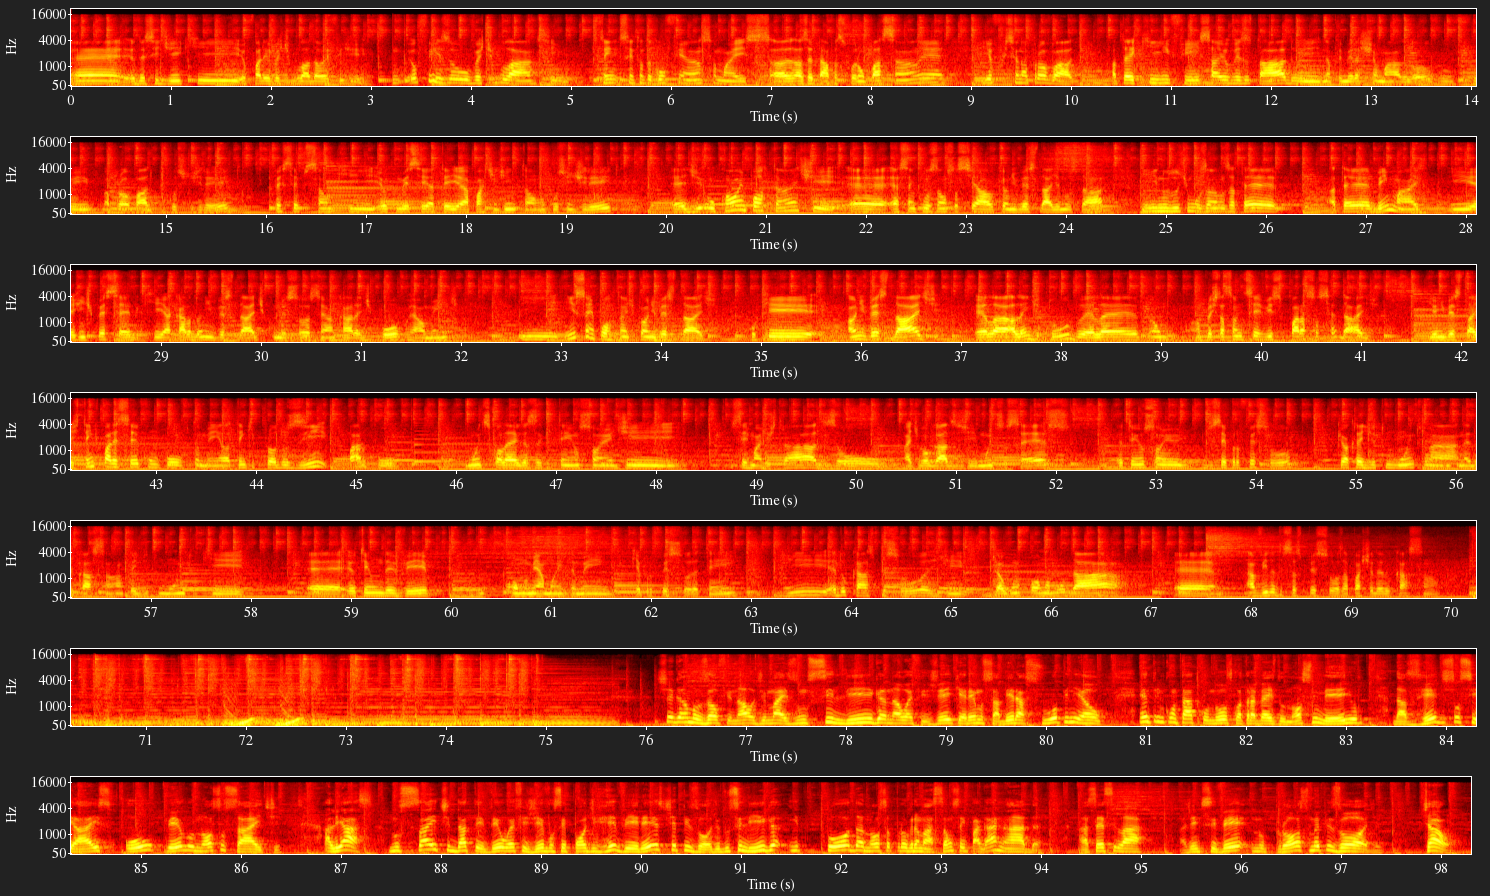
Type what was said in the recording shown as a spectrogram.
é, eu decidi que eu farei o vestibular da UFG. Eu fiz o vestibular, assim, sem, sem tanta confiança, mas as, as etapas foram passando e, e, eu fui sendo aprovado. Até que, enfim, saiu o resultado e na primeira chamada logo fui aprovado para o curso de Direito. Percepção que eu comecei a ter a partir de então no curso de Direito é de o quão importante é essa inclusão social que a universidade nos dá e nos últimos anos até, até bem mais. E a gente percebe que a cara da universidade começou a ser uma cara de povo realmente. E isso é importante para a universidade, porque a universidade, ela, além de tudo, ela é uma prestação de serviço para a sociedade. E a universidade tem que parecer com o povo também, ela tem que produzir para o povo. Muitos colegas aqui têm um sonho de ser magistrados ou advogados de muito sucesso. Eu tenho o sonho de ser professor, porque eu acredito muito na, na educação, acredito muito que é, eu tenho um dever, como minha mãe também, que é professora, tem, de educar as pessoas, de de alguma forma mudar é, a vida dessas pessoas a partir da educação. Chegamos ao final de mais um Se Liga na UFG e queremos saber a sua opinião. Entre em contato conosco através do nosso e-mail, das redes sociais ou pelo nosso site. Aliás, no site da TV UFG você pode rever este episódio do Se Liga e toda a nossa programação sem pagar nada. Acesse lá. A gente se vê no próximo episódio. Tchau!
